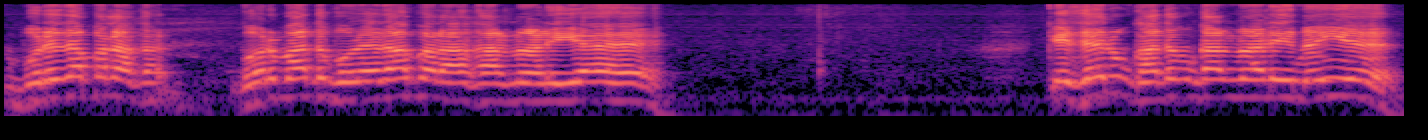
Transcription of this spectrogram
ਬੁਰੇ ਦਾ ਭਲਾ ਕਰ। ਗੁਰਮਤ ਬੁਰੇ ਦਾ ਭਲਾ ਕਰਨ ਵਾਲੀ ਹੈ ਇਹ। ਕਿਸੇ ਨੂੰ ਖਤਮ ਕਰਨ ਵਾਲੀ ਨਹੀਂ ਹੈ।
